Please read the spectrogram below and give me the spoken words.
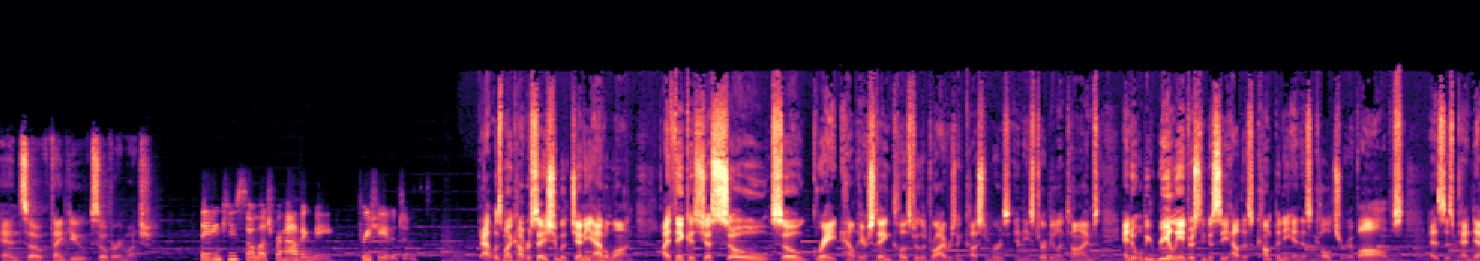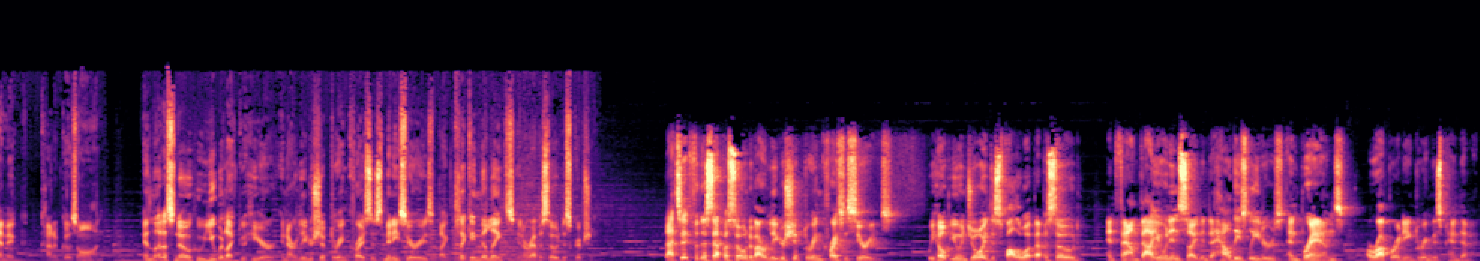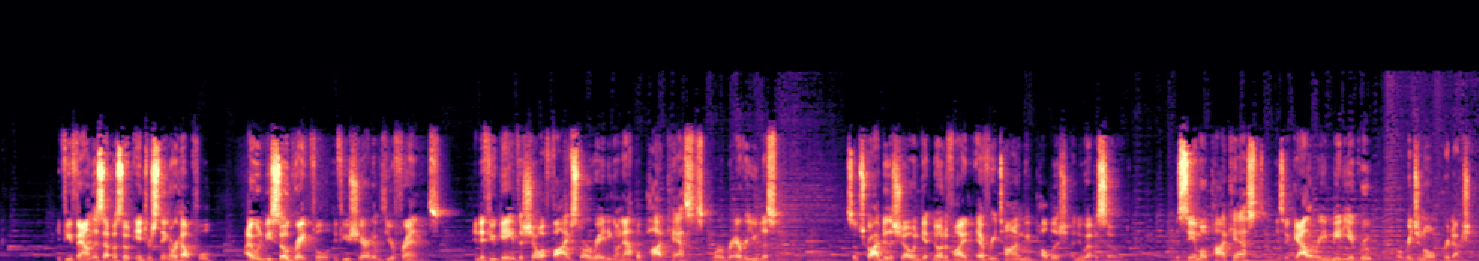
and so thank you so very much. Thank you so much for having me. Appreciate it, Jim that was my conversation with Jenny Avallon. I think it's just so, so great how they're staying close to the drivers and customers in these turbulent times. And it will be really interesting to see how this company and this culture evolves as this pandemic kind of goes on. And let us know who you would like to hear in our Leadership During Crisis mini series by clicking the links in our episode description. That's it for this episode of our Leadership During Crisis series. We hope you enjoyed this follow up episode and found value and insight into how these leaders and brands are operating during this pandemic. If you found this episode interesting or helpful, I would be so grateful if you shared it with your friends and if you gave the show a five star rating on Apple Podcasts or wherever you listen. Subscribe to the show and get notified every time we publish a new episode. The CMO Podcast is a Gallery Media Group original production.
